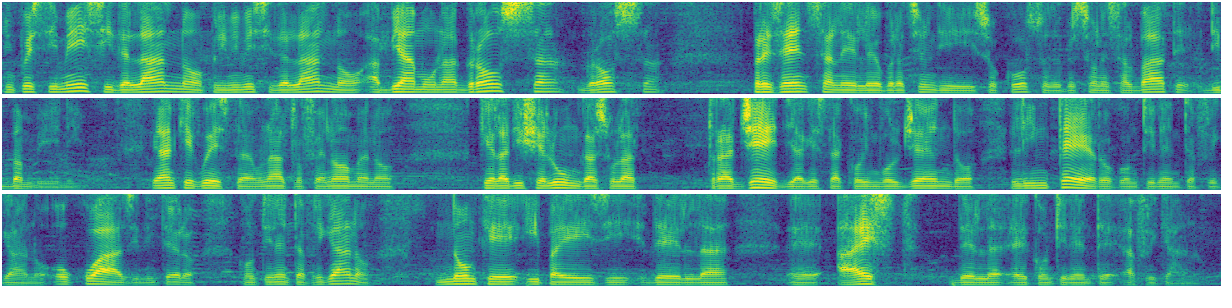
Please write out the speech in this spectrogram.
in questi mesi dell'anno, primi mesi dell'anno, abbiamo una grossa, grossa presenza nelle operazioni di soccorso delle persone salvate di bambini. E anche questo è un altro fenomeno che la dice lunga sulla tragedia che sta coinvolgendo l'intero continente africano o quasi l'intero continente africano, nonché i paesi del, eh, a est del eh, continente africano.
